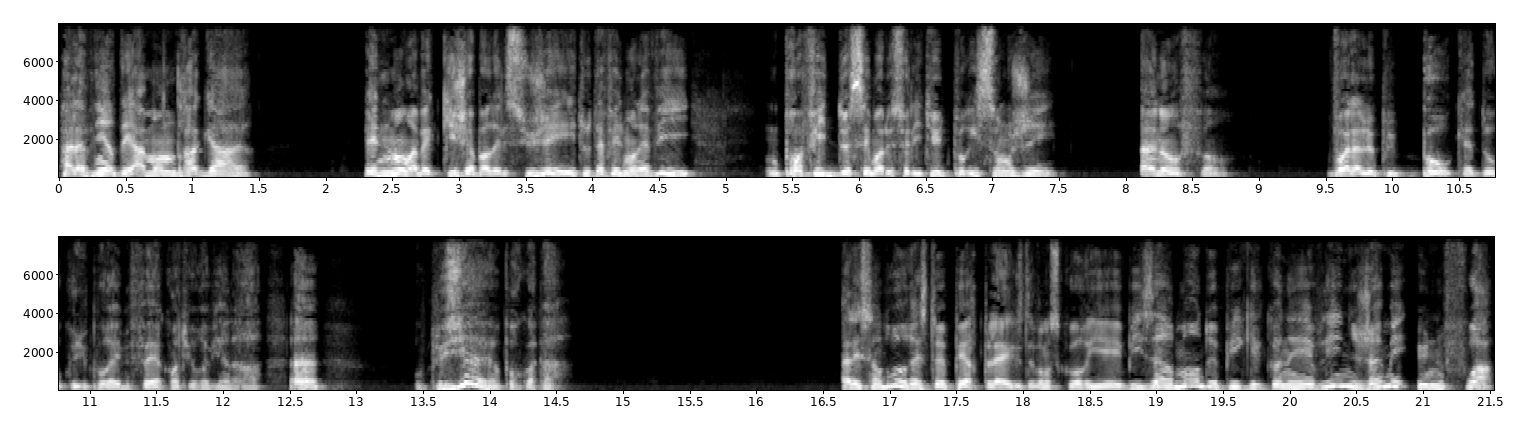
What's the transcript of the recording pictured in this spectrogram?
à l'avenir des Amandragar Edmond, avec qui j'ai le sujet, est tout à fait de mon avis. Profite de ces mois de solitude pour y songer. Un enfant. Voilà le plus beau cadeau que tu pourrais me faire quand tu reviendras. Un, ou plusieurs, pourquoi pas. Alessandro reste perplexe devant ce courrier. Bizarrement, depuis qu'il connaît Evelyne, jamais une fois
